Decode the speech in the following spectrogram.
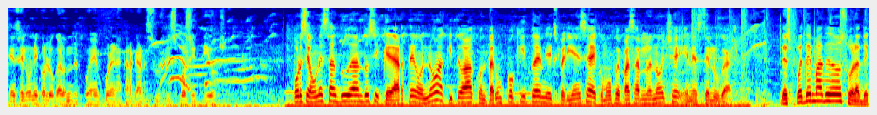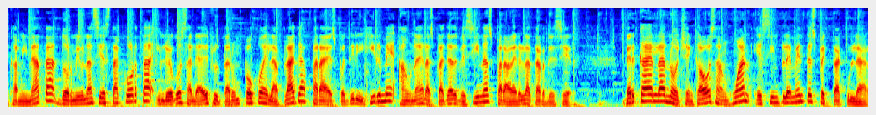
Es el único lugar donde pueden poner a cargar sus dispositivos. Por si aún estás dudando si quedarte o no, aquí te voy a contar un poquito de mi experiencia de cómo fue pasar la noche en este lugar. Después de más de dos horas de caminata, dormí una siesta corta y luego salí a disfrutar un poco de la playa para después dirigirme a una de las playas vecinas para ver el atardecer. Ver caer la noche en Cabo San Juan es simplemente espectacular.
